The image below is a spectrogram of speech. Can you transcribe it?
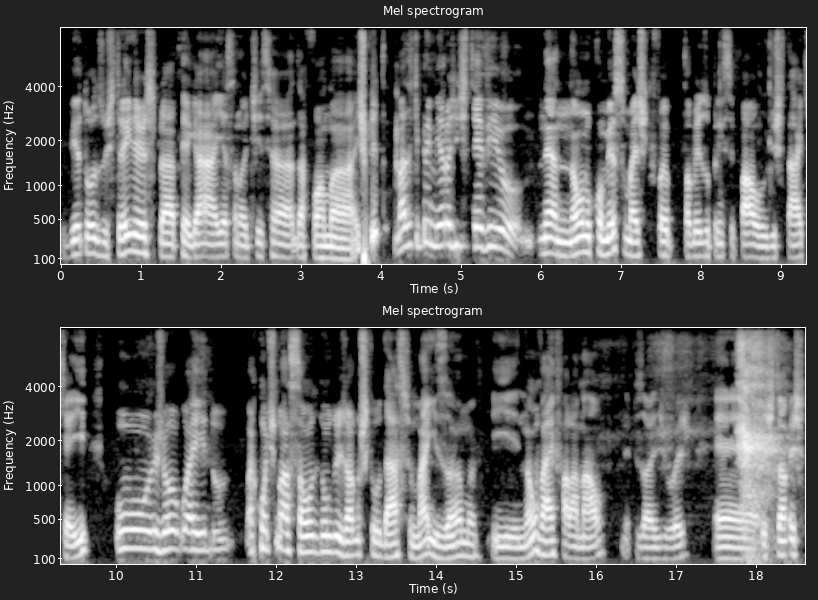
ver todos os trailers, para pegar aí essa notícia da forma escrita. Mas aqui primeiro a gente teve, né, não no começo, mas que foi talvez o principal destaque aí, um jogo aí do a continuação de um dos jogos que o Dácio mais ama e não vai falar mal no episódio de hoje. É, estamos,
